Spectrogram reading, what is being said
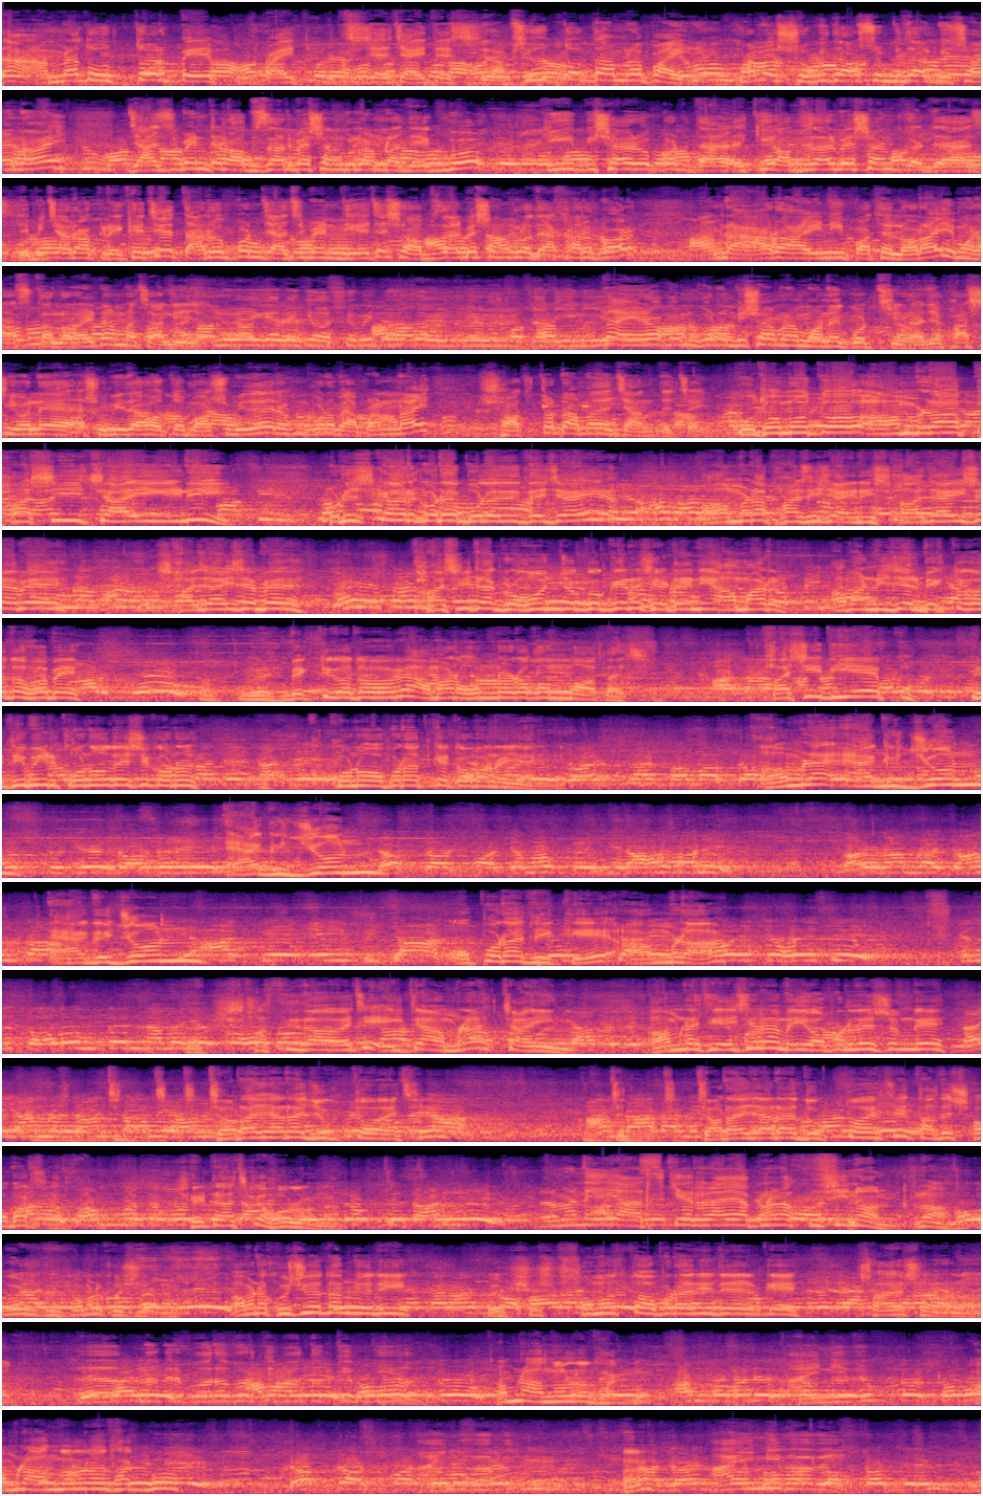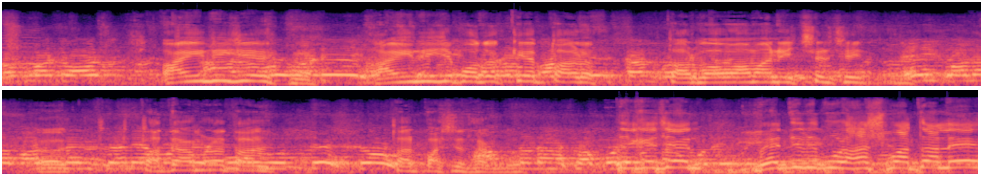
না আমরা তো উত্তর পেয়ে পাই- চাইতে এসেছিলাম সেই উত্তর তো আমরা পাইনি। ফলে সুবিধা অসুবিধার বিষয় নয়। জাজমেন্টের অবজারভেশনগুলো আমরা দেখব। কি বিষয়ের উপর কি অবজারভেশন বিচারক রেখেছে, তার উপর জাজমেন্ট দিয়েছে। সেই অবজারভেশনগুলো দেখার পর আমরা আরও আইনি পথে লড়াই এবং রাস্তা লড়াইটা আমরা চালিয়ে না, এরকম কোনো বিষয় আমরা মনে করছি না যে ফাঁসি হলে সুবিধা হতো বা অসুবিধা, এরকম কোনো ব্যাপার নয়। সত্যটা আমাদের জানতে চাই। প্রথমত আমরা ফাঁসি চাইনি। পরিষ্কার করে বলে দিতে চাই, আমরা ফাঁসি চাইনি। সাজা হিসেবে, সাজা হিসাবে ফাঁসিটা গ্রহণযোগ্য কিনা সেটা নিয়ে আমার আমার নিজের ব্যক্তিগতভাবে ব্যক্তিগতভাবে আমার অন্যরকম মত আছে। ফাঁসি দিয়ে পৃথিবীর কোনো দেশে কোনো কোনো অপরাধকে কমানো যায় আমরা একজন একজন একজন অপরাধীকে আমরা শাস্তি দেওয়া হয়েছে, এইটা আমরা চাইনি। আমরা চেয়েছিলাম এই অপরাধের সঙ্গে যারা যারা যুক্ত আছে। যারা যারা দুঃখ হয়েছে তাদের সবার সাথে। সেটা আজকে হলো না। মানে এই আজকের রায় আপনারা খুশি নন? না আমরা খুশি। আমরা খুশি হতাম যদি সমস্ত অপরাধীদেরকে সাজা শোনানো হতো। আপনাদের পরবর্তী পদক্ষেপ কি হবে? আমরা আন্দোলনে থাকব। আইনি আমরা আন্দোলনে থাকব। আইনিভাবে হ্যাঁ? আইনি যে আইনি যে পদক্ষেপ তার তার বাবা মা নিচ্ছেন সেই তাতে আমরা তার তার পাশে থাকব। দেখেছেন মেদিনীপুর হাসপাতালে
